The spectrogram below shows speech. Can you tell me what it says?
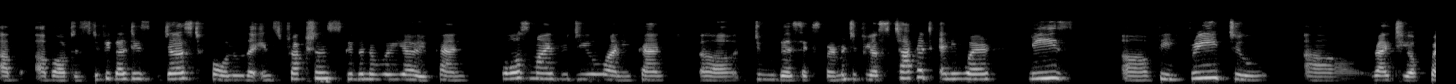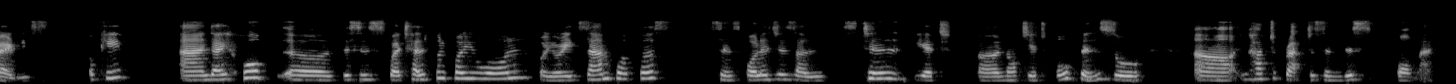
ab about its difficulties. Just follow the instructions given over here. You can pause my video and you can uh, do this experiment. If you're stuck at anywhere, please uh, feel free to uh, write your queries, okay? And I hope uh, this is quite helpful for you all for your exam purpose, since colleges are still yet uh, not yet open. So uh, you have to practice in this format,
